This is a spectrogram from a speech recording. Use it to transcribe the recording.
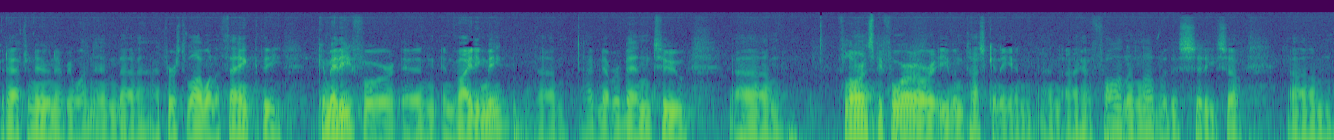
Good afternoon, everyone. And uh, first of all, I want to thank the committee for in, inviting me. Um, I've never been to um, Florence before or even Tuscany, and, and, I have fallen in love with this city. So um,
